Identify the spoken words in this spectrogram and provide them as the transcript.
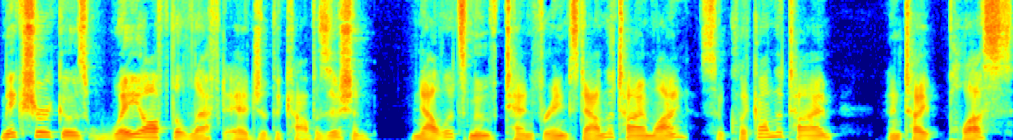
Make sure it goes way off the left edge of the composition. Now let's move 10 frames down the timeline, so click on the time and type plus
